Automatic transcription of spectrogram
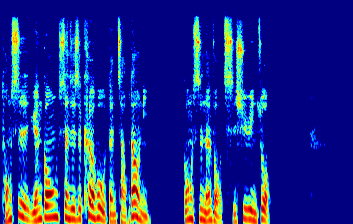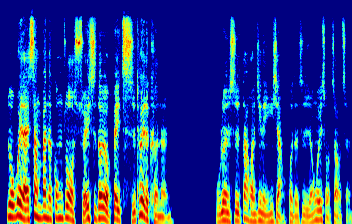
同事、员工，甚至是客户等找不到你，公司能否持续运作？若未来上班的工作随时都有被辞退的可能，无论是大环境的影响，或者是人为所造成，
